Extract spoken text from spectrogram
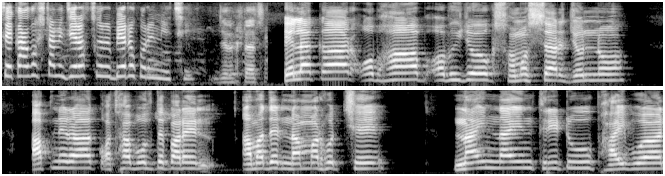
সেই কাগজটা আমি জেরক্স করে বেরো করে নিয়েছি। জেরক্সটা আছে। এলাকার অভাব অভিযোগ সমস্যার জন্য আপনারা কথা বলতে পারেন। আমাদের নাম্বার হচ্ছে nine nine three two five one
